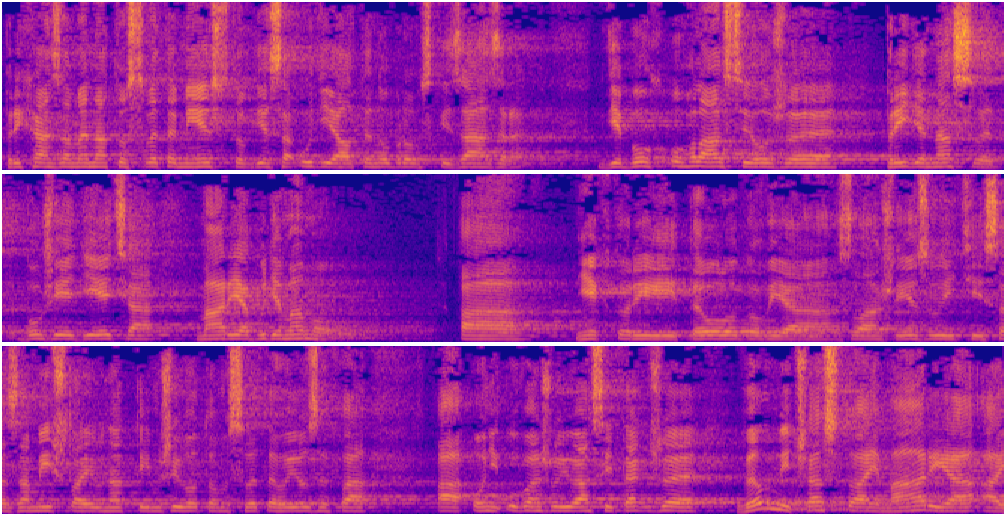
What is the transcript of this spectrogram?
prichádzame na to sveté miesto, kde sa udial ten obrovský zázrak, kde Boh ohlásil, že príde na svet Božie dieťa, Mária bude mamou. A niektorí teológovia, zvlášť jezuiti, sa zamýšľajú nad tým životom svätého Jozefa a oni uvažujú asi tak, že veľmi často aj Mária, aj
